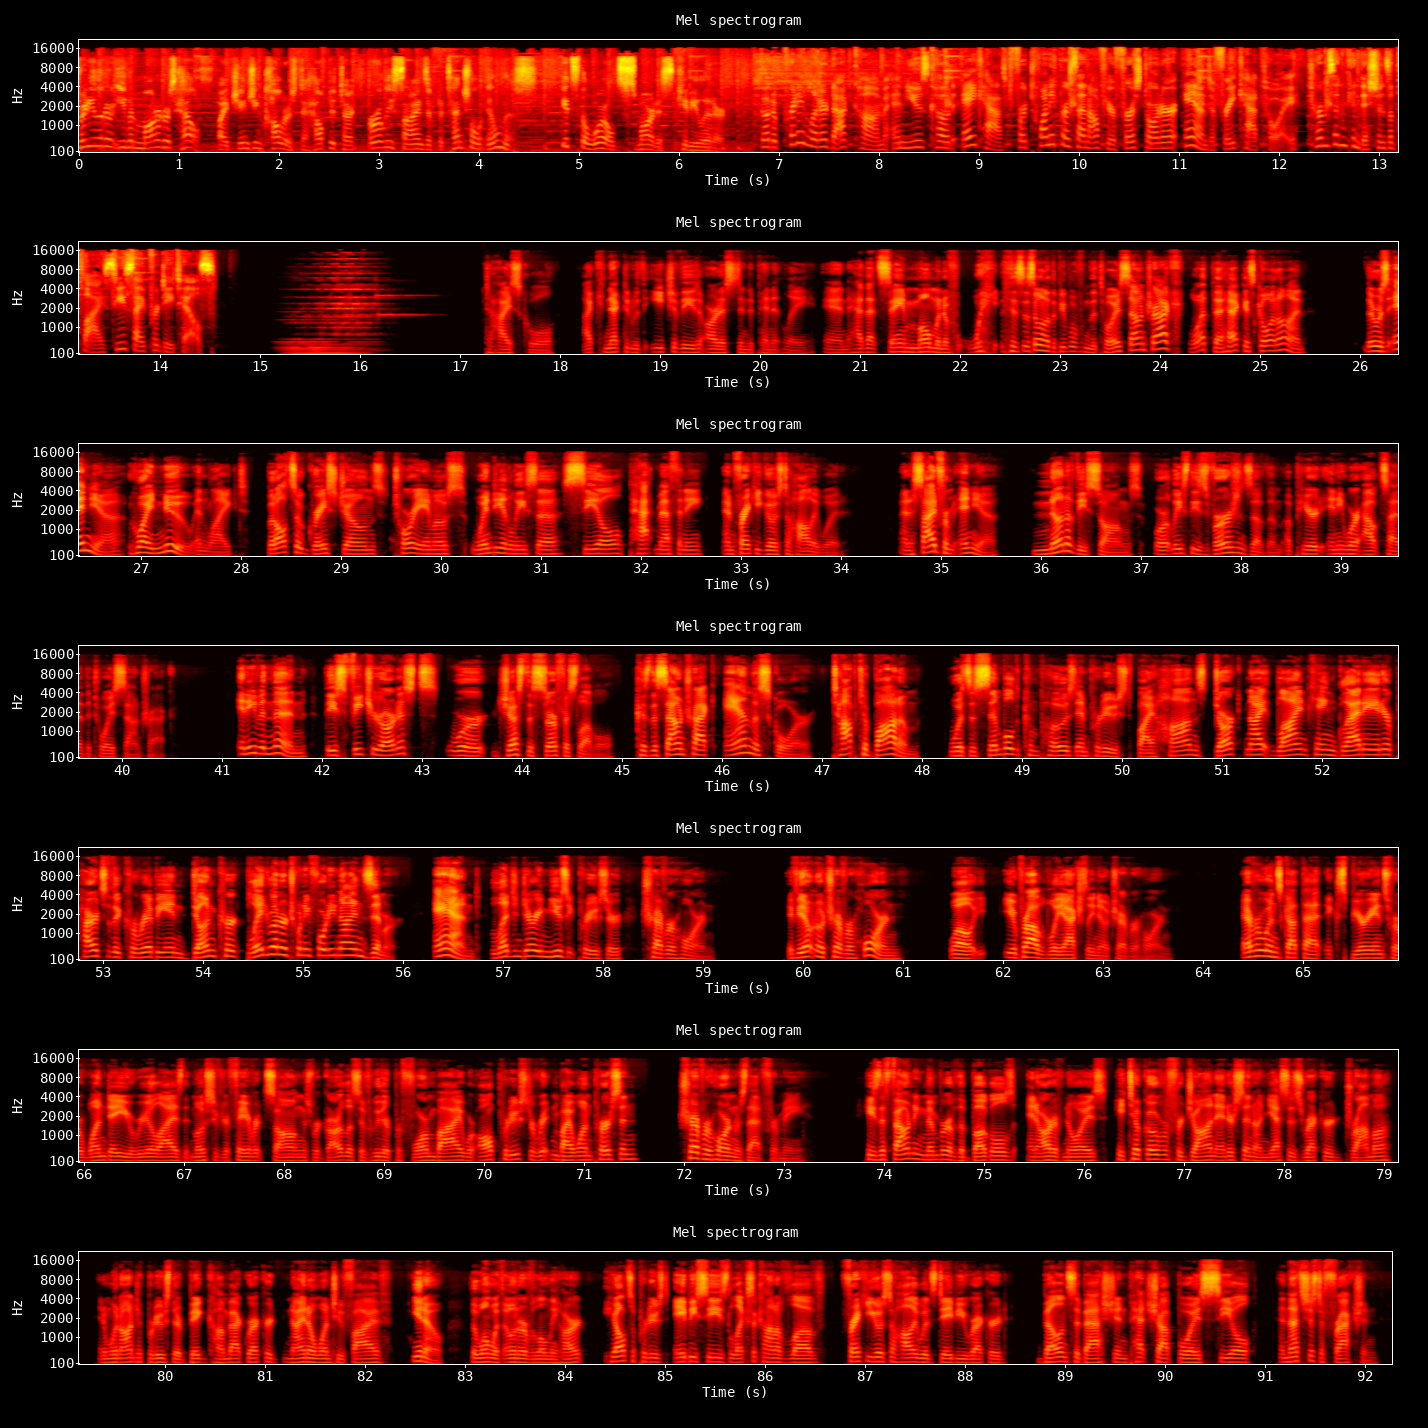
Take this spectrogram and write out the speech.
Pretty Litter even monitors health by changing colors to help detect early signs of potential illness. It's the world's smartest kitty litter. Go to prettylitter.com and use code ACAST for 20% off your first order and a free cat toy. Terms and conditions apply. See site for details. to high school, I connected with each of these artists independently and had that same moment of, wait, this is one of the people from the Toys soundtrack? What the heck is going on? There was Enya, who I knew and liked, but also Grace Jones, Tori Amos, Wendy and Lisa, Seal, Pat Metheny, and Frankie Goes to Hollywood. And aside from Enya, none of these songs, or at least these versions of them, appeared anywhere outside of the Toys soundtrack. And even then, these featured artists were just the surface level, because the soundtrack and the score, top to bottom, was assembled, composed, and produced by Hans Dark Knight, Lion King, Gladiator, Pirates of the Caribbean, Dunkirk, Blade Runner 2049 Zimmer, and legendary music producer Trevor Horn. If you don't know Trevor Horn, well, you probably actually know Trevor Horn. Everyone's got that experience where one day you realize that most of your favorite songs, regardless of who they're performed by, were all produced or written by one person. Trevor Horn was that for me. He's the founding member of the Buggles and Art of Noise. He took over for Jon Anderson on Yes's record Drama and went on to produce their big comeback record 90125. You know, the one with Owner of a Lonely Heart. He also produced ABC's Lexicon of Love, Frankie Goes to Hollywood's debut record, Belle and Sebastian, Pet Shop Boys, Seal, and that's just a fraction.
